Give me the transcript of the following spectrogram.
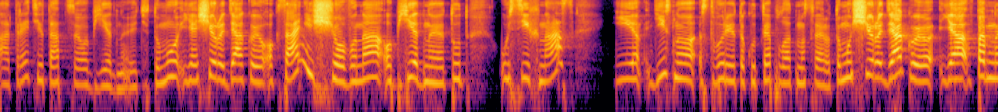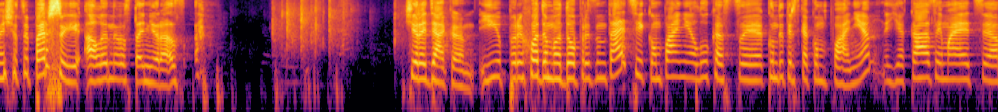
а третій етап це об'єднують. Тому я щиро дякую Оксані, що вона об'єднує тут усіх нас і дійсно створює таку теплу атмосферу. Тому щиро дякую. Я впевнена, що це перший, але не останній раз. Щиро дякую. І переходимо до презентації. Компанія Лукас це кондитерська компанія, яка займається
